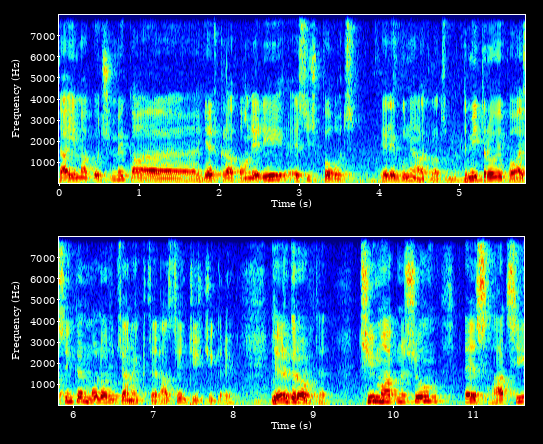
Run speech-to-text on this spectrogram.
դա հիմա կոչվում է երկրապաների այսիչ փողոց Երևանի հատվածում է։ Դմիտրովի փո, այսինքն մոլորության է գցել, ասեն ճիշտ չի գրել։ Երկրորդը չի մագնշում այս հացի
